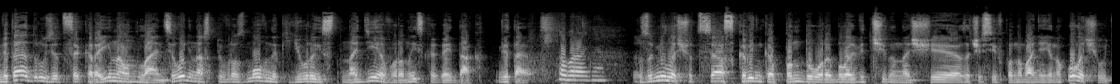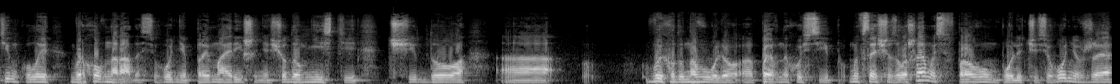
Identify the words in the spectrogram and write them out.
Вітаю, друзі! Це країна онлайн. Сьогодні наш співрозмовник, юрист Надія Вороницька Гайдак. Вітаю вас. Доброго дня. Зрозуміло, що ця скринька Пандори була відчинена ще за часів панування Януковича. Утім, коли Верховна Рада сьогодні приймає рішення щодо амністії чи до а, виходу на волю певних осіб, ми все ще залишаємось в правовому полі. Чи сьогодні вже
